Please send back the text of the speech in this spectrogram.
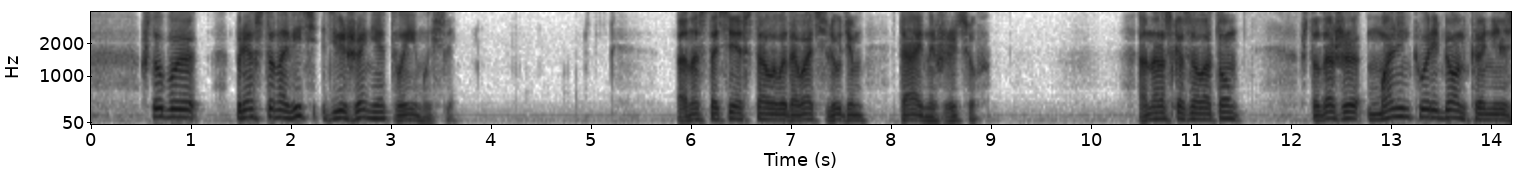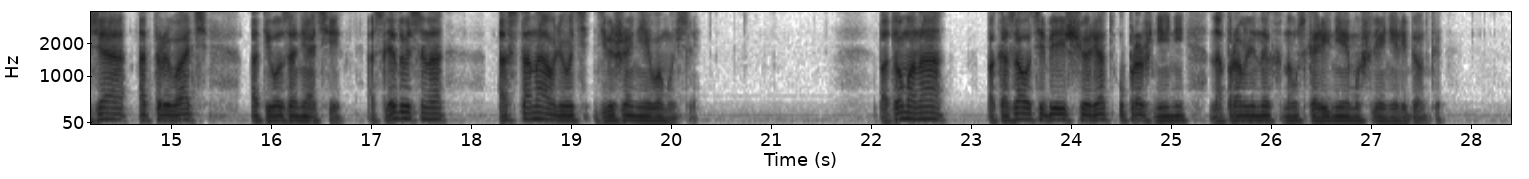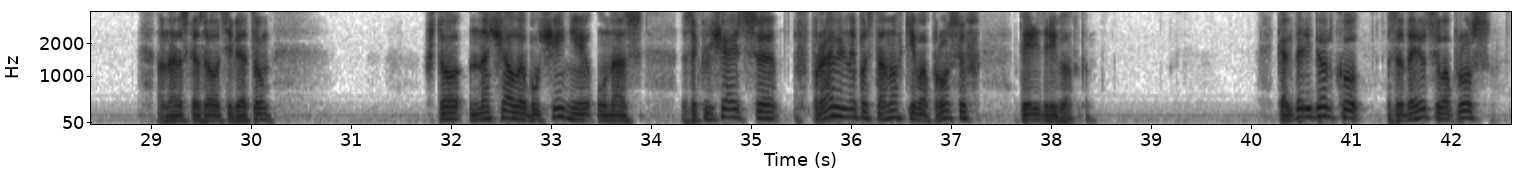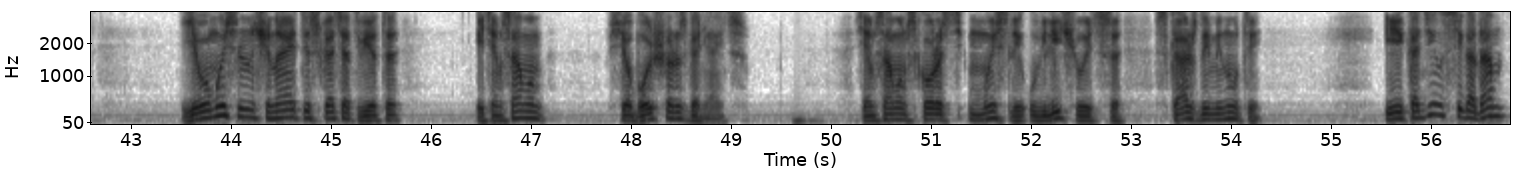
чтобы приостановить движение твоей мысли. Анастасия стала выдавать людям тайны жрецов. Она рассказала о том, что даже маленького ребенка нельзя отрывать от его занятий, а, следовательно, останавливать движение его мысли. Потом она показала тебе еще ряд упражнений, направленных на ускорение мышления ребенка. Она рассказала тебе о том, что начало обучения у нас заключается в правильной постановке вопросов перед ребенком. Когда ребенку задается вопрос, его мысль начинает искать ответа, и тем самым все больше разгоняется. Тем самым скорость мысли увеличивается с каждой минуты, и к 11 годам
